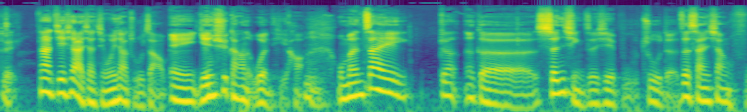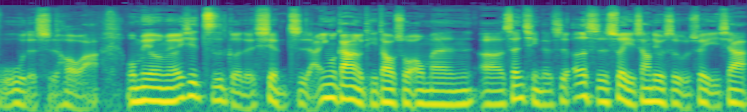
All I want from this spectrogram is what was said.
对。那接下来想请问一下组长，诶，延续刚刚的问题哈，嗯、我们在跟那个申请这些补助的这三项服务的时候啊，我们有没有一些资格的限制啊？因为刚刚有提到说，我们呃申请的是二十岁以上、六十五岁以下，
